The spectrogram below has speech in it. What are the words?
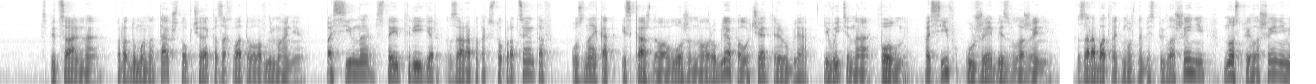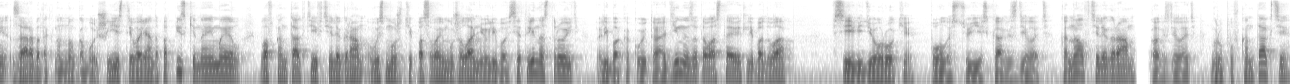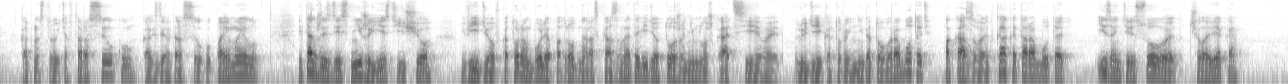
Специально продумано так, чтобы человека захватывало внимание. Пассивно стоит триггер, заработок 100%. Узнай, как из каждого вложенного рубля получать 3 рубля и выйти на полный пассив уже без вложений. Зарабатывать можно без приглашений, но с приглашениями заработок намного больше. Есть три варианта подписки на email, во ВКонтакте и в Telegram. Вы сможете по своему желанию либо все три настроить, либо какой-то один из этого оставить, либо два. Все видеоуроки полностью есть, как сделать канал в Telegram, как сделать группу ВКонтакте, как настроить авторассылку, как сделать рассылку по e-mail. И также здесь ниже есть еще видео, в котором более подробно рассказано. Это видео тоже немножко отсеивает людей, которые не готовы работать, показывает, как это работает и заинтересовывает человека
